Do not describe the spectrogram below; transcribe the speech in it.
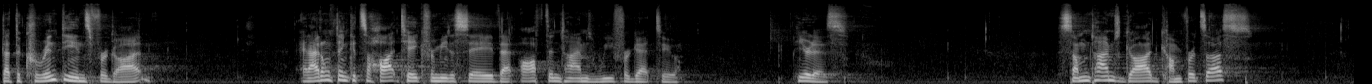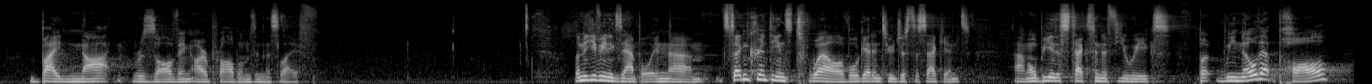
that the Corinthians forgot. And I don't think it's a hot take for me to say that oftentimes we forget to. Here it is. Sometimes God comforts us by not resolving our problems in this life. Let me give you an example. In um, 2 Corinthians 12, we'll get into in just a second, um, I'll be in this text in a few weeks. But we know that Paul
